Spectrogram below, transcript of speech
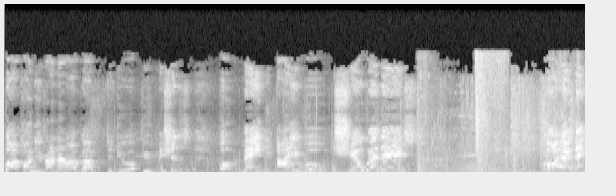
but I can't do it right now. I've got to do a few missions. But mate, I will chill with this. Go ahead, man.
